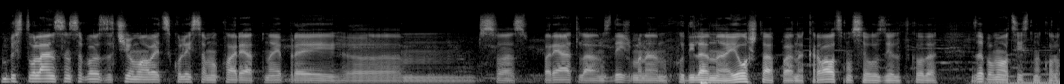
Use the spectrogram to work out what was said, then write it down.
V bistvu lani sem se pa začel malo več s kolesom ukvarjati. Najprej um, sva s prijateljem, z Dežmanom hodila na Jošta, pa na Krvavc smo se vzeli, tako da zdaj pa malo cestno kolo.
